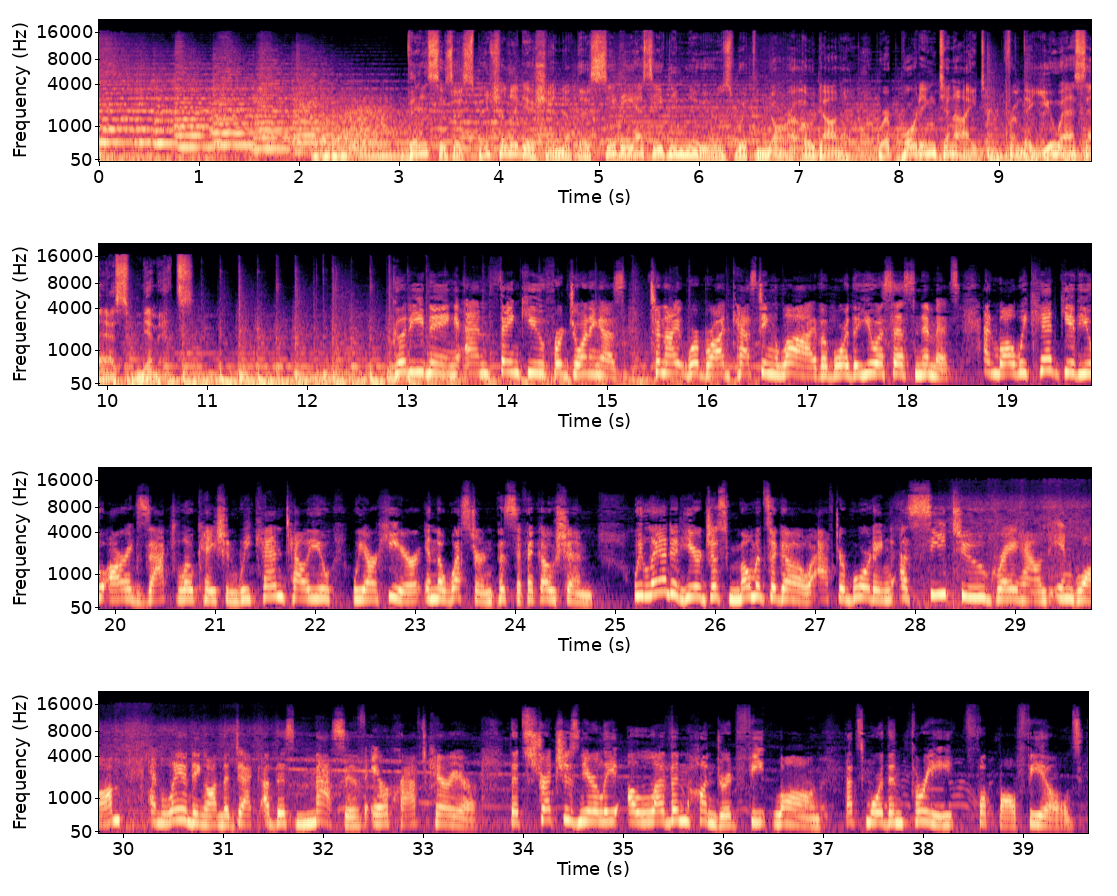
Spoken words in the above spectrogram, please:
This is a special edition of the CBS Evening News with Norah O'Donnell, reporting tonight from the USS Nimitz. Good evening, and thank you for joining us. Tonight, we're broadcasting live aboard the USS Nimitz. And while we can't give you our exact location, we can tell you we are here in the western Pacific Ocean. We landed here just moments ago after boarding a C 2 Greyhound in Guam and landing on the deck of this massive aircraft carrier that stretches nearly 1,100 feet long. That's more than three football fields.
